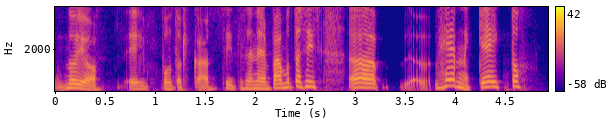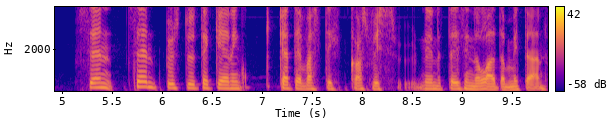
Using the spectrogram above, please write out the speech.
no joo, ei puhutakaan siitä sen enempää. Mutta siis hernekeitto, sen, sen pystyy tekemään niin kuin kätevästi kasvis niin, että ei sinne laita mitään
